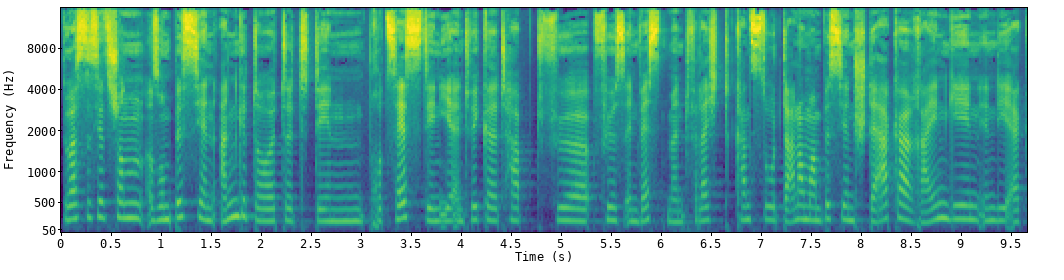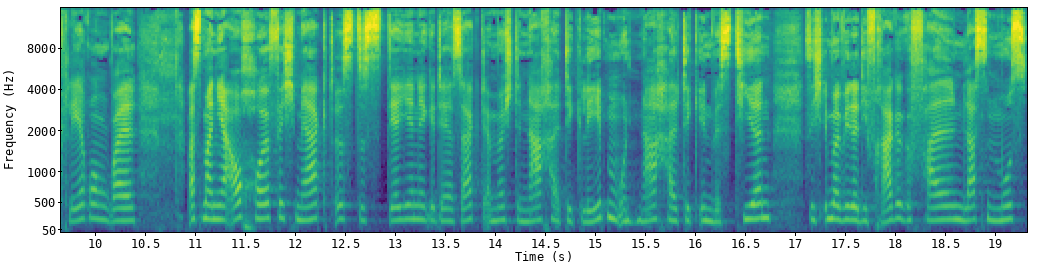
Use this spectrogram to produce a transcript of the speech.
Du hast es jetzt schon so ein bisschen angedeutet, den Prozess, den ihr entwickelt habt für fürs Investment. Vielleicht kannst du da noch mal ein bisschen stärker reingehen in die Erklärung, weil was man ja auch häufig merkt, ist, dass derjenige, der sagt, er möchte nachhaltig leben und nachhaltig investieren, sich immer wieder die Frage gefallen lassen muss,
